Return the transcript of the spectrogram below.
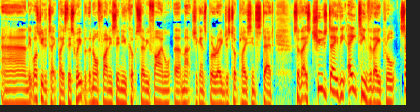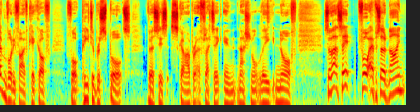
And it was due to take place this week, but the North Riding Senior Cup semi final uh, match against Borough Rangers took place instead. So that is Tuesday, the 18th of April, 7.45 kickoff for Peterborough Sports versus Scarborough Athletic in National League North. So that's it for episode 9.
